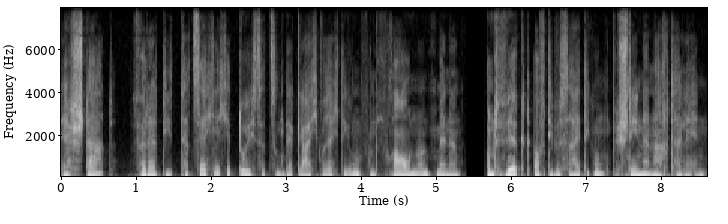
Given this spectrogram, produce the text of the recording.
Der Staat fördert die tatsächliche Durchsetzung der Gleichberechtigung von Frauen und Männern und wirkt auf die Beseitigung bestehender Nachteile hin.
